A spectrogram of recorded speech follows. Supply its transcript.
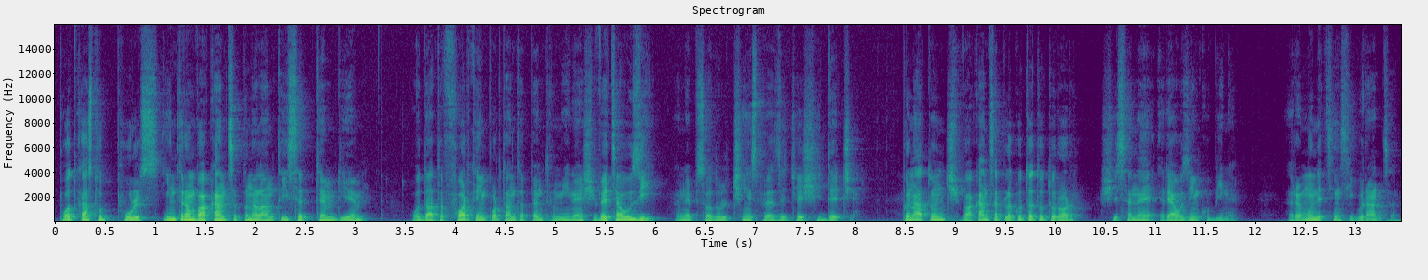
Podcastul Puls intră în vacanță până la 1 septembrie, o dată foarte importantă pentru mine și veți auzi în episodul 15 și de ce. Până atunci, vacanță plăcută tuturor și să ne reauzim cu bine. Rămâneți în siguranță!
